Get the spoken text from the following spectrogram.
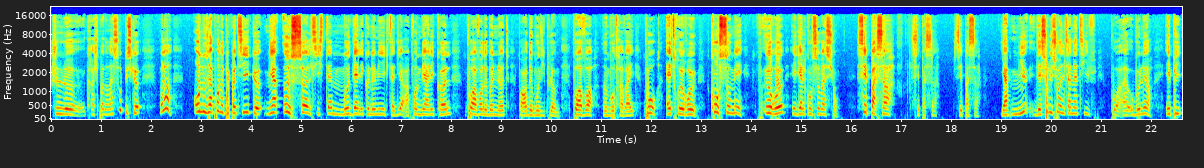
je ne le crache pas dans la soupe, puisque, voilà, on nous apprend depuis petit qu'il y a un seul système, modèle économique, c'est-à-dire apprendre bien à l'école pour avoir de bonnes notes, pour avoir de bons diplômes, pour avoir un bon travail, pour être heureux. Consommer, heureux égale consommation. C'est pas ça. C'est pas ça. C'est pas ça. Il y a mieux, des solutions alternatives pour, au bonheur. Et puis,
